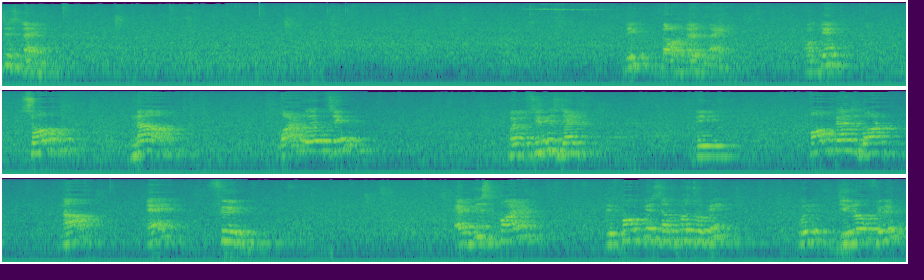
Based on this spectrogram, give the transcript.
this line. the dotted line. Okay. So now what we have seen? We have seen is that the pump has got now a field. At this point, the pump is supposed to be with zero field,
